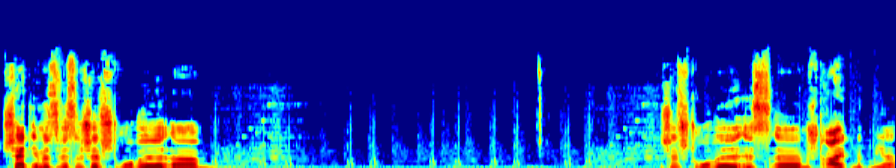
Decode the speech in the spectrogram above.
Chat, ihr müsst wissen, Chef Strubel, ähm, Chef Strubel ist äh, im Streit mit mir.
